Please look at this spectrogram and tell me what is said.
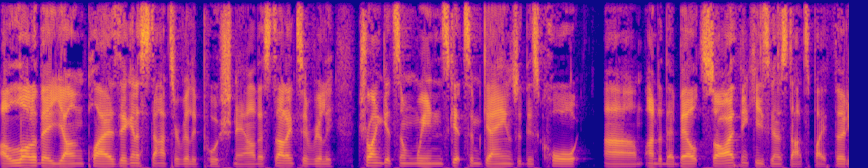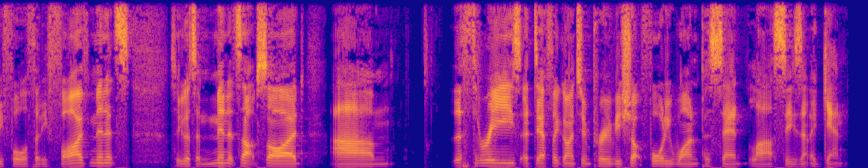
a lot of their young players, they're going to start to really push now. They're starting to really try and get some wins, get some games with this core um, under their belt. So I think he's going to start to play 34, 35 minutes. So you've got some minutes upside. Um, the threes are definitely going to improve. He shot 41% last season, again,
